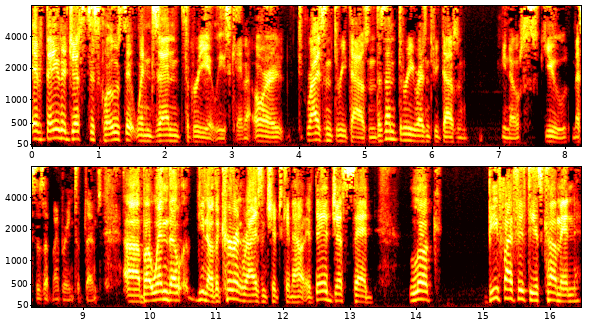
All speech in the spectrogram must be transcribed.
if they had just disclosed it when Zen three at least came out or Ryzen three thousand, the Zen three Ryzen three thousand, you know, skew messes up my brain sometimes. Uh, but when the you know the current Ryzen chips came out, if they had just said, "Look, B550 is coming.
